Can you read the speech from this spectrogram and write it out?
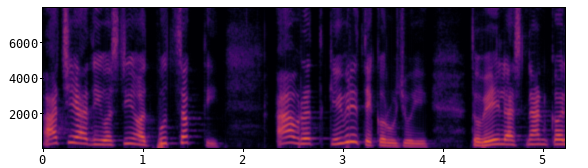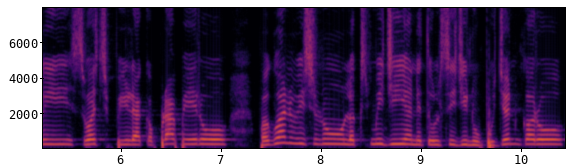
આ છે આ દિવસની અદ્ભુત શક્તિ. આ વ્રત કેવી રીતે કરવું જોઈએ? તો વહેલા સ્નાન કરી, સ્વચ્છ પીળા કપડાં પહેરો, ભગવાન વિષ્ણુ, લક્ષ્મીજી અને તુલસીજીનું પૂજન કરો,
